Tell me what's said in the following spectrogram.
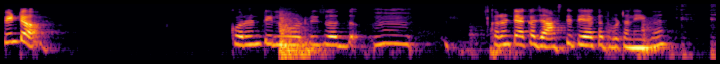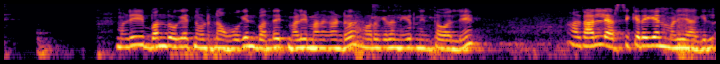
ಪಿಂಟು? ಕರೆಂಟ್ ಇಲ್ಲ ನೋಡ್ರಿ ಸದ್ದು. ಹ್ಞೂ ಕರೆಂಟ್ ಯಾಕೆ ಜಾಸ್ತಿ ತೇಯಕತ್ಬಿಟ್ಟನ ಈಗ? ಮಳೆ ಬಂದು ಹೋಗೈತೆ ನೋಡ್ರಿ, ನಾವು ಹೋಗಿಂದ ಬಂದೈತೆ ಮಳೆ ಮನಗಂಡು. ಹೊರಗೆಲ್ಲ ನೀರು ನಿಂತಾವ ಅಲ್ಲಿ. ಆದ್ರೆ ಅಲ್ಲಿ ಏನು ಮಳೆ ಆಗಿಲ್ಲ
